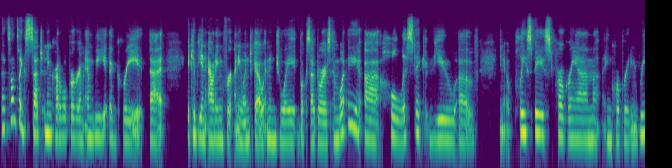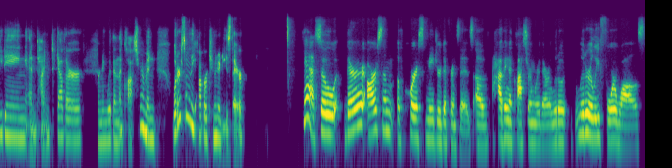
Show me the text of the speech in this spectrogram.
That sounds like such an incredible program, and we agree that it could be an outing for anyone to go and enjoy books outdoors. And what a uh, holistic view of, you know, place-based program incorporating reading and time together, learning within the classroom. And what are some of the opportunities there? Yeah, so there are some, of course, major differences of having a classroom where there are little, literally four walls,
